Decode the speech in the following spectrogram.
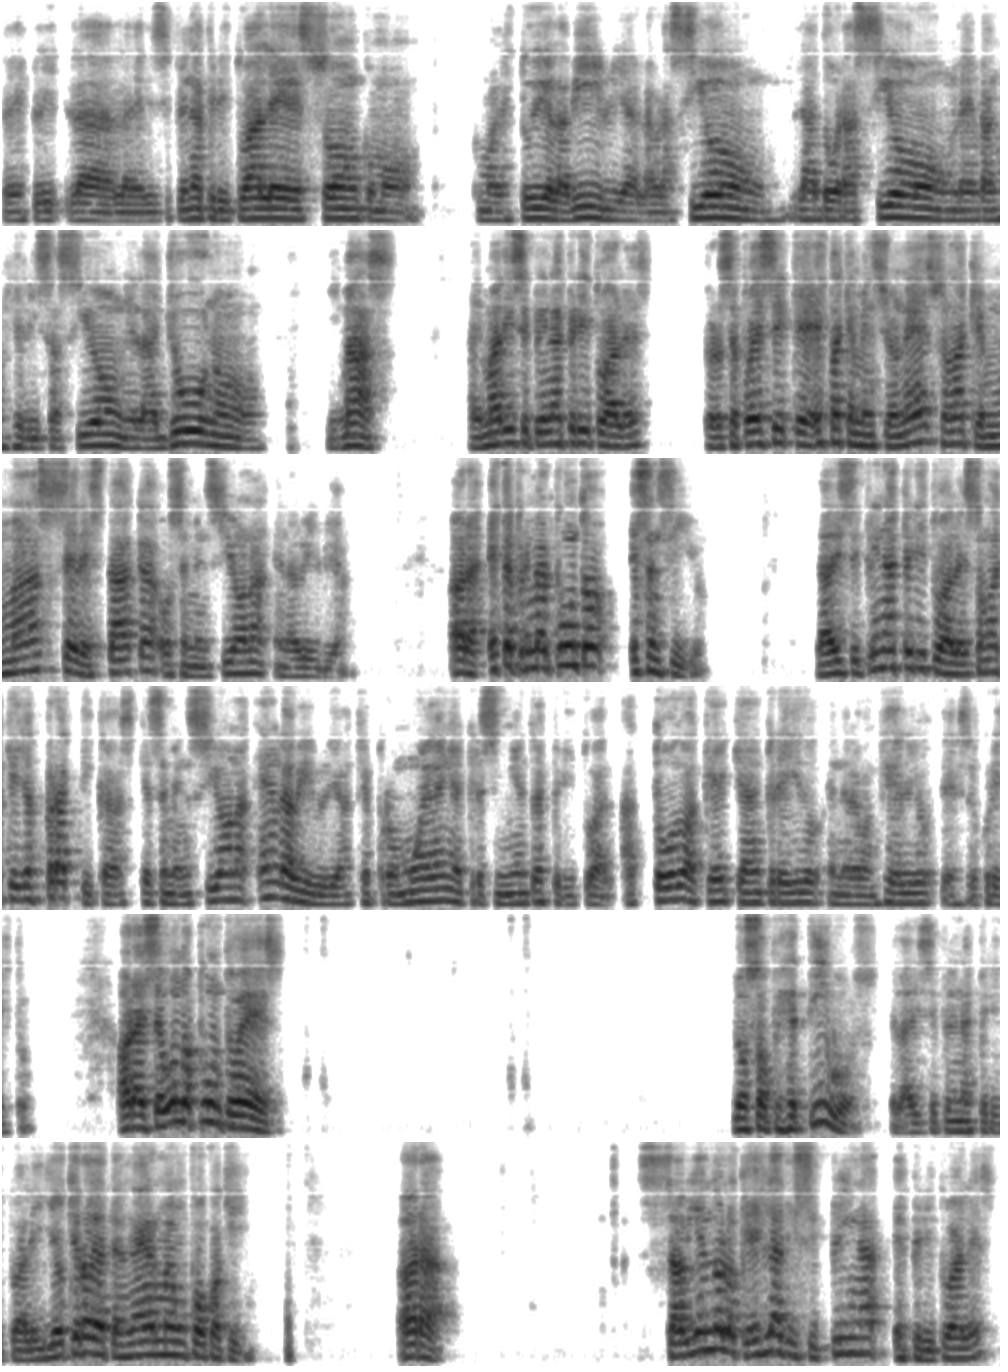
las disciplinas espirituales son como, como el estudio de la Biblia, la oración, la adoración, la evangelización, el ayuno y más. Hay más disciplinas espirituales, pero se puede decir que estas que mencioné son las que más se destaca o se menciona en la Biblia. Ahora, este primer punto es sencillo. Las disciplinas espirituales son aquellas prácticas que se mencionan en la Biblia que promueven el crecimiento espiritual a todo aquel que han creído en el Evangelio de Jesucristo. Ahora, el segundo punto es los objetivos de la disciplina espiritual. Y yo quiero detenerme un poco aquí. Ahora, sabiendo lo que es la disciplina espirituales,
